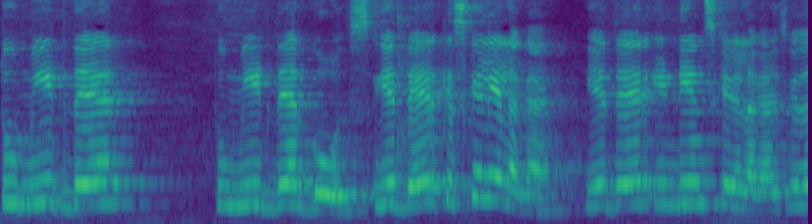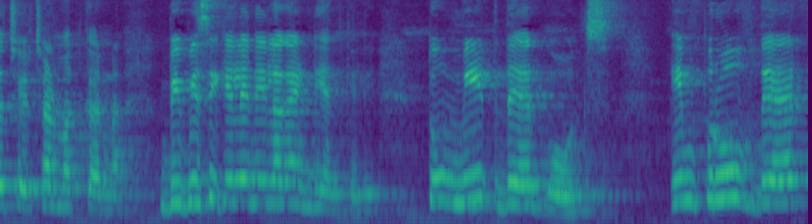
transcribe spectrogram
to meet their to meet their goals ये देर किसके लिए लगा है? ये देर इंडियंस के लिए लगा है। इसके साथ छेड़छाड़ मत करना। बीबीसी के लिए नहीं लगा इंडियन के लिए। To meet their goals improve their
